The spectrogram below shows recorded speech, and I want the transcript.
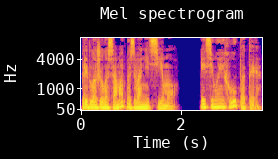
предложила сама позвонить ему. Эти мои хлопоты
